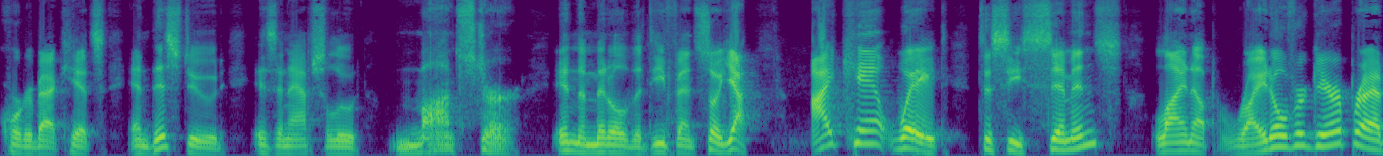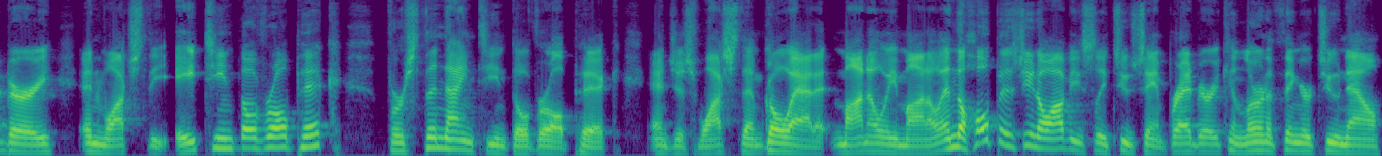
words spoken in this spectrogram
quarterback hits. And this dude is an absolute monster in the middle of the defense. So, yeah, I can't wait to see Simmons line up right over Garrett Bradbury and watch the 18th overall pick versus the 19th overall pick and just watch them go at it mano a mano. And the hope is, you know, obviously, too, Sam Bradbury can learn a thing or two now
